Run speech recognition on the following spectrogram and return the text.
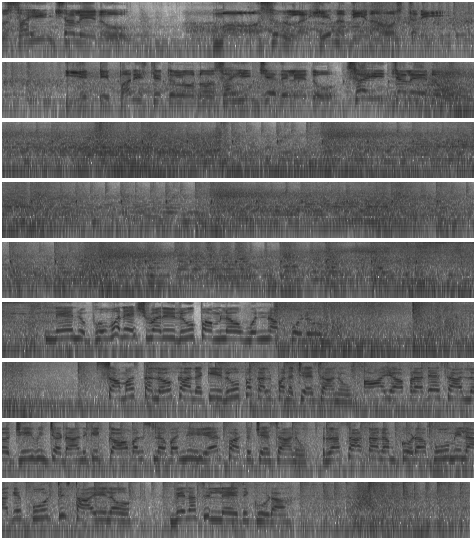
సహించలేను. మా అసురుల హీన దీనావస్థని ఎట్టి పరిస్థితుల్లోనూ సహించేది లేదు. సహించలేను. నేను భువనేశ్వరి రూపంలో ఉన్నప్పుడు సమస్త లోకాలకి రూపకల్పన చేశాను. ఆయా ప్రదేశాల్లో జీవించడానికి కావలసినవన్నీ ఏర్పాటు చేశాను. రసాతలం కూడా భూమిలాగే పూర్తి స్థాయిలో విలసిల్లేది కూడా.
